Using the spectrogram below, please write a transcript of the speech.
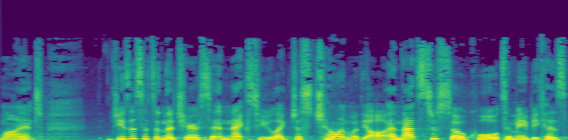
lunch, Jesus is in the chair sitting next to you, like just chilling with y'all. And that's just so cool to me because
